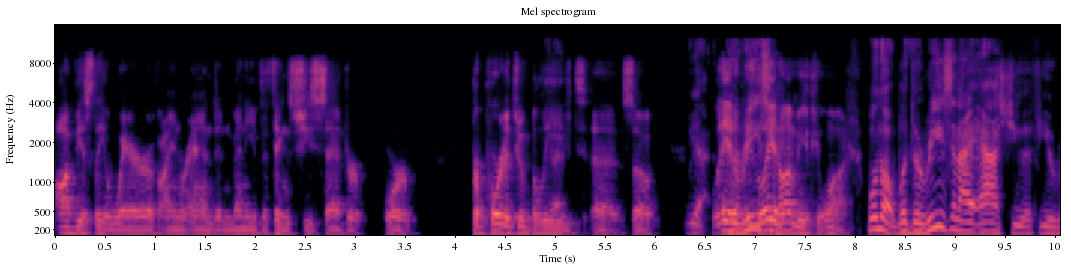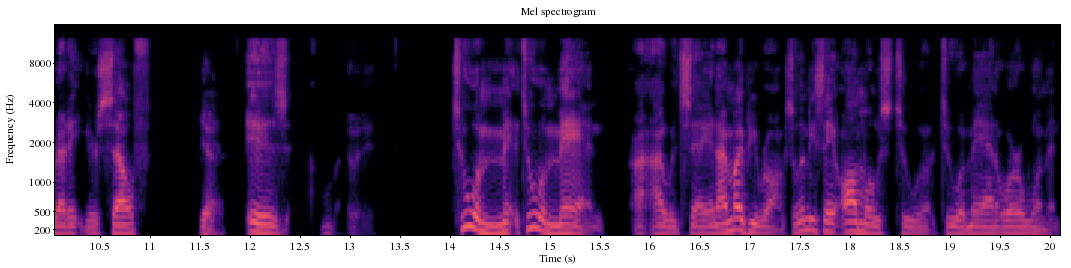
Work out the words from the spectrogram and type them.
obviously aware of Ayn Rand and many of the things she said or or purported to have believed. Right. Uh, so yeah lay it, reason, lay it on me if you want well no but the reason i asked you if you read it yourself yeah is to a to a man I would say, and I might be wrong. So let me say almost to a to a man or a woman.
